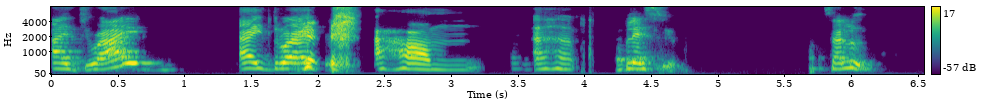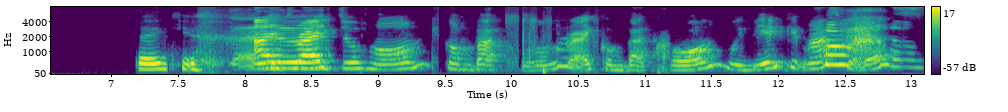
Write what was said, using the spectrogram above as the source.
I drive. I drive home. Ajá. Bless you. Salud. Thank you. I Salud. drive to home, come back home, right? Come back home. Muy bien, ¿qué más? What else?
